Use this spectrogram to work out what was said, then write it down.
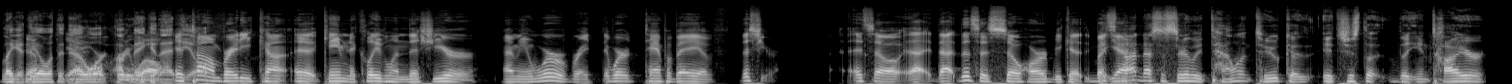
like a Yeah. deal with the Yeah, it devil. worked I'm pretty making well. that If deal. Tom Brady ca- uh, came to Cleveland this year, I mean, we're right, we're Tampa Bay of this year. And so uh, that this is so hard because, but it's yeah, not necessarily talent too, because it's just the the entire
